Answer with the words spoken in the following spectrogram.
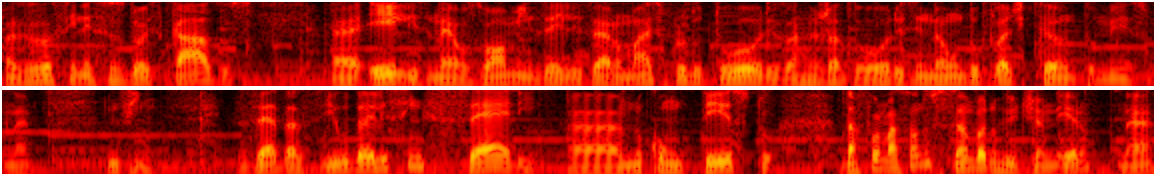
Mas, assim, nesses dois casos, é, eles, né, os homens, eles eram mais produtores, arranjadores e não dupla de canto mesmo, né? Enfim, Zé da Zilda, ele se insere ah, no contexto da formação do samba no Rio de Janeiro, né?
